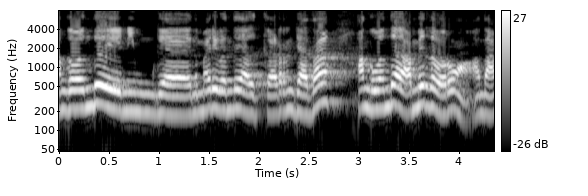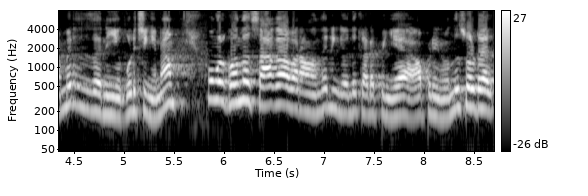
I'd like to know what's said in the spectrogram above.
அங்கே வந்து நீங்கள் இந்த மாதிரி வந்து அது கடைஞ்சாதான் அங்கே வந்து அமிர்தம் வரும். அந்த அமிர்தத்தை நீங்கள் குடிச்சிங்கன்னா உங்களுக்கு வந்து சாகா ஆதாரம் வந்து நீங்கள் வந்து கிடப்பீங்க அப்படின்னு வந்து சொல்கிறாரு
